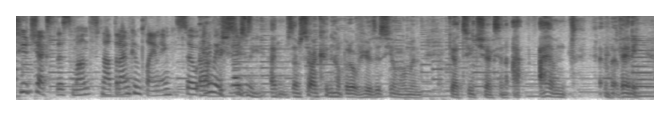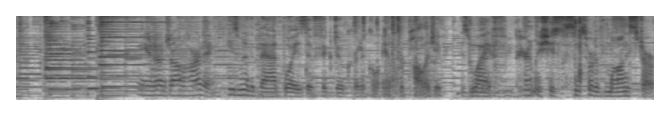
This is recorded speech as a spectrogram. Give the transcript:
Two checks this month. Not that I'm complaining. So uh, anyway, should I just... me. I'm, I'm sorry I couldn't help but overhear this young woman got two checks and I, I haven't I don't have any. You know John Harding. He's one of the bad boys of fictocritical anthropology. His wife, apparently she's some sort of monster.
